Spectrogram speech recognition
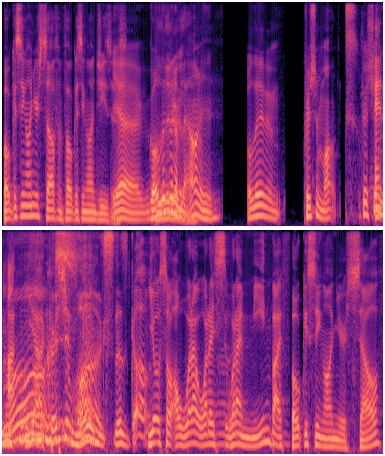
focusing on yourself and focusing on Jesus. yeah, go live in a mountain. Go live in Christian monks. Christian And I- monks. yeah, Christian monks. Let's go. Yo, so uh, what I what I s- what I mean by focusing on yourself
